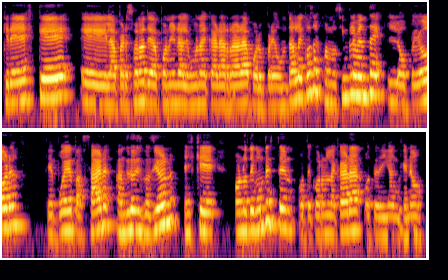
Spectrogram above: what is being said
crees que eh, la persona te va a poner alguna cara rara por preguntarle cosas cuando simplemente lo peor que puede pasar ante esa situación es que o no te contesten, o te corren la cara, o te digan que no.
